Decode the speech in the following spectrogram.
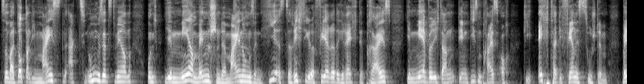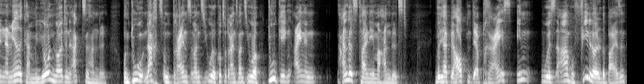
sondern weil dort dann die meisten Aktien umgesetzt werden. Und je mehr Menschen der Meinung sind, hier ist der richtige, der faire, der gerechte Preis, je mehr würde ich dann dem diesem Preis auch die Echtheit, die Fairness zustimmen. Wenn in Amerika Millionen Leute in Aktien handeln und du nachts um 23 Uhr, kurz vor 23 Uhr, du gegen einen Handelsteilnehmer handelst, würde ich halt behaupten, der Preis in USA, wo viele Leute dabei sind,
